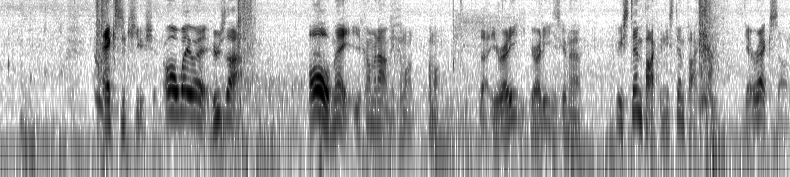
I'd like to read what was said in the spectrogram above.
Execution. Oh, wait, wait, who's that? Oh, mate, you're coming at me. Come on, come on. Look, you ready? You ready? He's gonna... He's stim packing, he's stim packing. Get wrecked, son.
